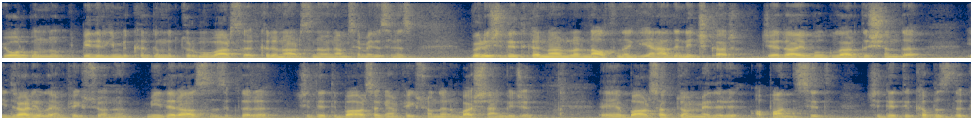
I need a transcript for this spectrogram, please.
yorgunluk, belirgin bir kırgınlık durumu varsa karın ağrısını önemsemelisiniz. Böyle şiddetli karın ağrılarının altında genelde ne çıkar? Cerrahi bulgular dışında idrar yolu enfeksiyonu, mide rahatsızlıkları, şiddetli bağırsak enfeksiyonlarının başlangıcı, e, bağırsak dönmeleri, apandisit, şiddetli kabızlık,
